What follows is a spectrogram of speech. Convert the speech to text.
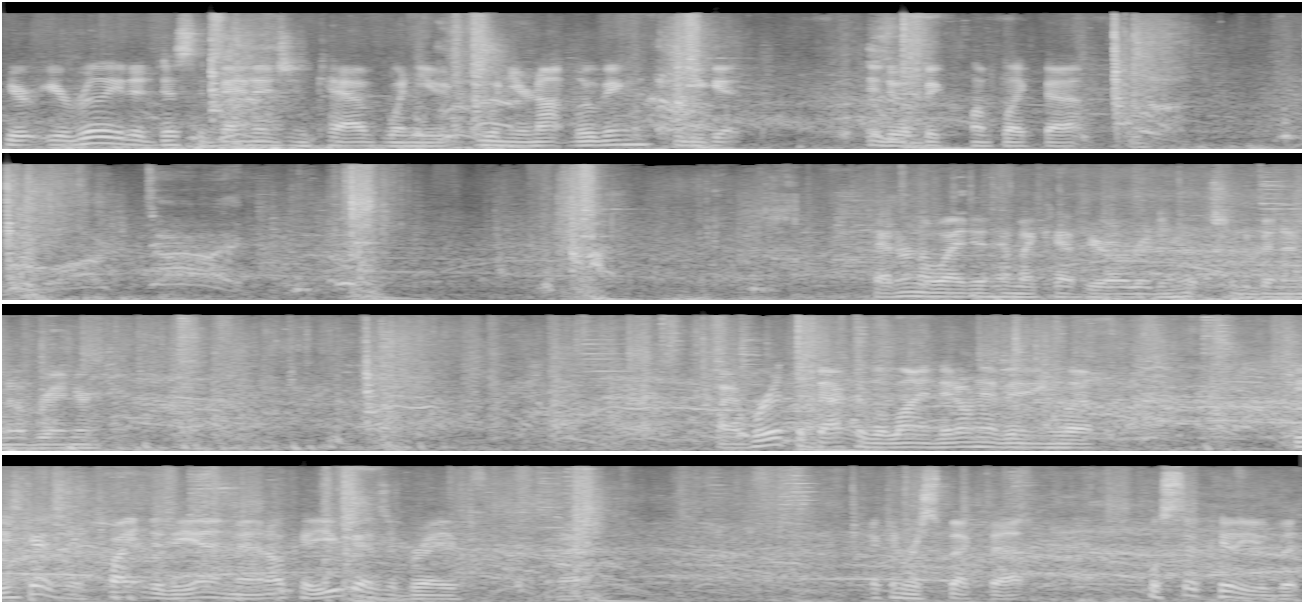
you're, you're really at a disadvantage in cav when, you, when you're not moving, and you get into a big clump like that. I don't know why I didn't have my cav here already. That should have been a no-brainer. Alright, we're at the back of the line. They don't have anything left. These guys are fighting to the end, man. Okay, you guys are brave. Right. I can respect that. We'll still kill you, but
